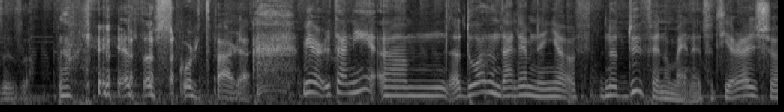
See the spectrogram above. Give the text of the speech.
zeza. Okej, okay, është shkurt fare. Mirë, tani um, dua të ndalem në një në dy fenomene të tjera që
